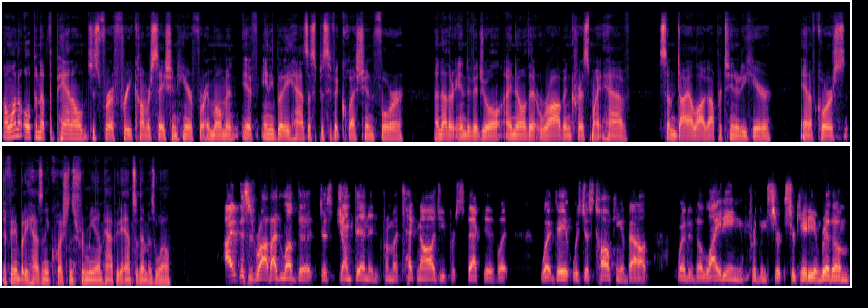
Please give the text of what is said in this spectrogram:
I want to open up the panel just for a free conversation here for a moment. If anybody has a specific question for another individual. I know that Rob and Chris might have some dialogue opportunity here. And of course, if anybody has any questions for me, I'm happy to answer them as well. I, this is Rob. I'd love to just jump in and from a technology perspective, what what Dave was just talking about, whether the lighting for the cir- circadian rhythm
